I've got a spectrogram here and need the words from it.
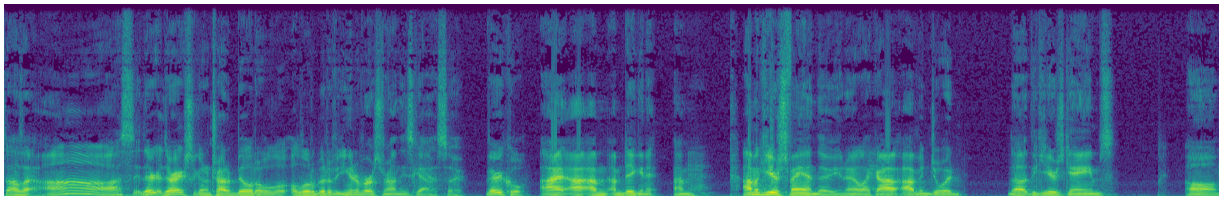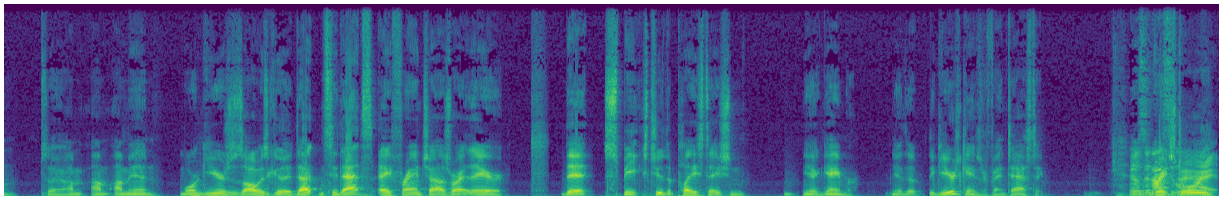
So I was like, oh, I see. They're they're actually going to try to build a, a little bit of a universe around these guys. So very cool. I, I I'm I'm digging it. I'm Yeah. I'm a Gears fan though. You know, like I I've enjoyed the the Gears games. Um, so I'm I'm I'm in. More Gears is always good. That see that's a franchise right there that speaks to the PlayStation you know gamer. You know the the Gears games are fantastic. There was a Great nice little, story. I-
